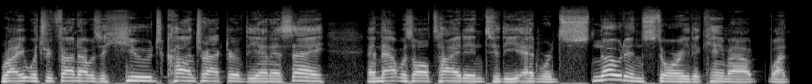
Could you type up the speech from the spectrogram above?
right, which we found out was a huge contractor of the NSA. And that was all tied into the Edward Snowden story that came out, what,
